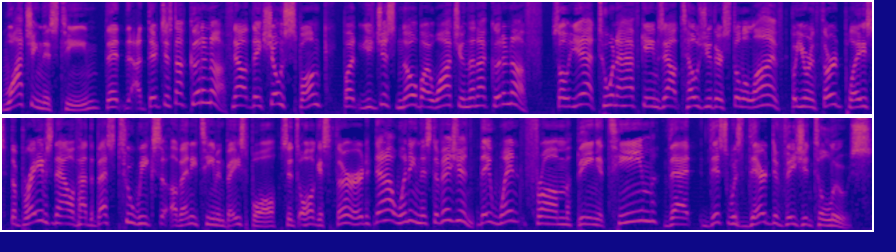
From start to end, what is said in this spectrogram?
watching this team that uh, they're just not good enough. Now, they show spunk, but you just know by watching they're not good enough. So, yeah, two and a half games out tells you they're still alive, but you're in third place. The Braves now have had the best two weeks of any team in baseball since August 3rd. They're not winning this division. They went from being a team that this was their division to lose.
